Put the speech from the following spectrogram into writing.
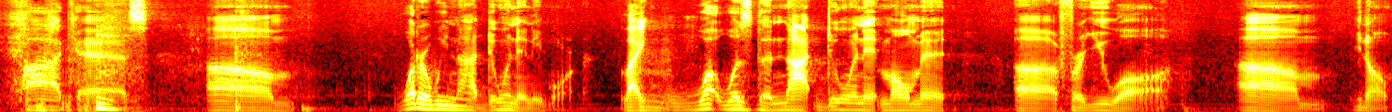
podcast, um, what are we not doing anymore? Like, what was the not doing it moment uh, for you all? Um, you know,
